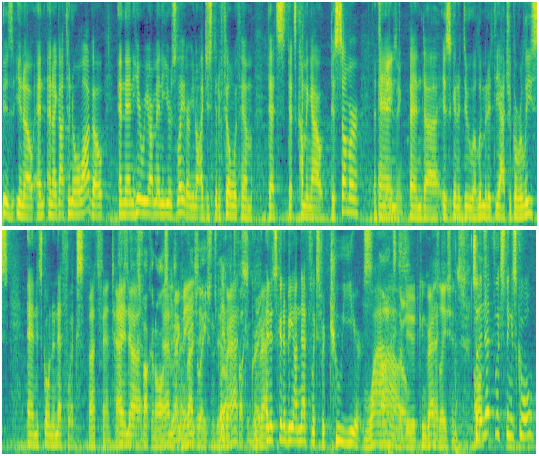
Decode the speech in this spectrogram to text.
Is you know, and, and I got to know Alago, and then here we are many years later. You know, I just did a film with him that's that's coming out this summer, That's and, amazing. and uh, is going to do a limited theatrical release, and it's going to Netflix. That's fantastic. And, uh, That's fucking awesome. That is man. amazing. Congratulations, bro. Yeah, Congrats. that's fucking great. Congrats. and it's going to be on Netflix for two years. wow, that's dope. dude. Congratulations. So Awesome. the Netflix thing is cool,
